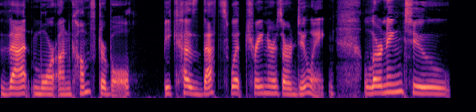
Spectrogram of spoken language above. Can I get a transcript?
that more uncomfortable because that's what trainers are doing. Learning to,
